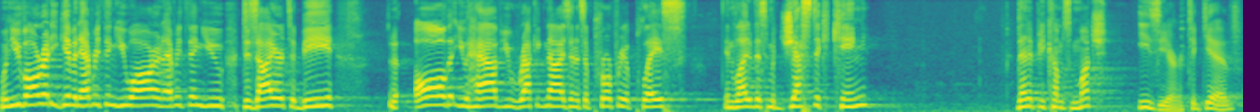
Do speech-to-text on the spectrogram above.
When you've already given everything you are and everything you desire to be, all that you have, you recognize in its appropriate place in light of this majestic King, then it becomes much easier to give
